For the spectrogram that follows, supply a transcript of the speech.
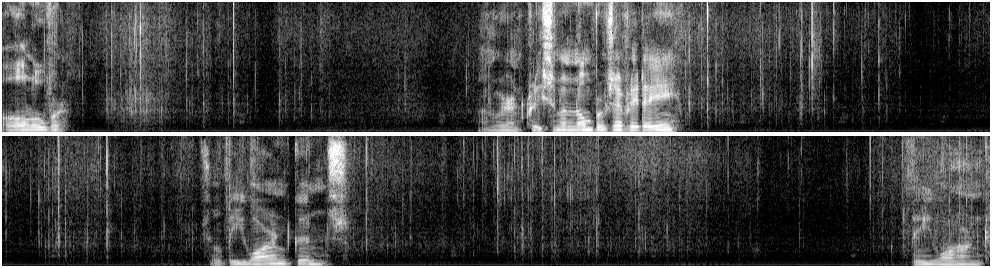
All over. And we're increasing in numbers every day. So be warned, goons. Be warned.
